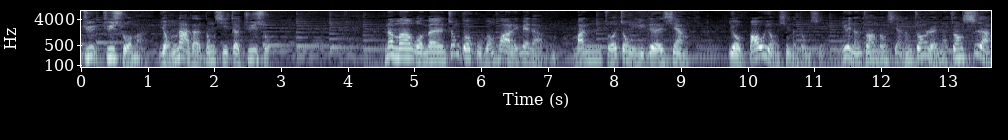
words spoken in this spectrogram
居居所嘛，容纳的东西叫居所。那么我们中国古文化里面呢，蛮着重一个像有包容性的东西，因为能装东西啊，能装人啊，装饰啊，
